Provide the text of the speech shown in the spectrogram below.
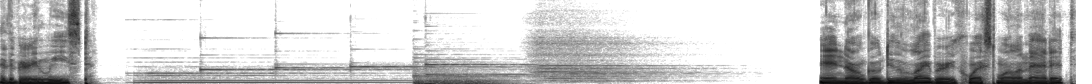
At the very least. And I'll go do the library quest while I'm at it.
